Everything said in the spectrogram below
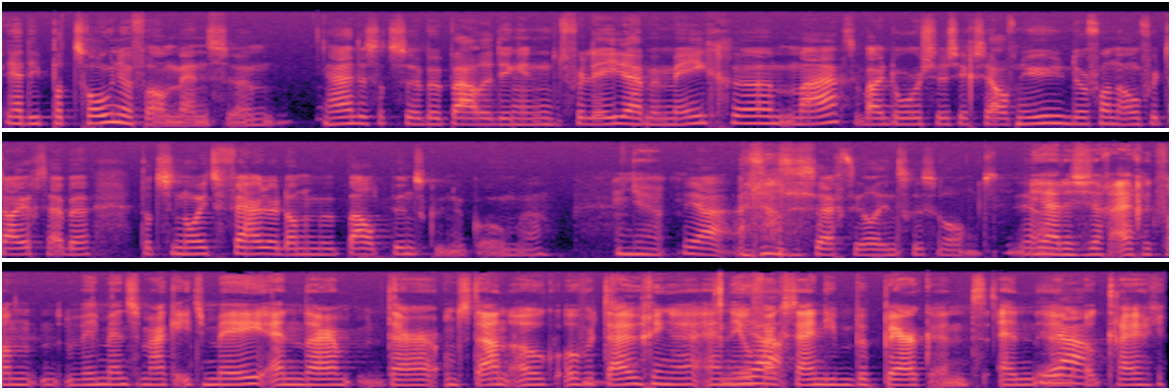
ja, die patronen van mensen... Ja, dus dat ze bepaalde dingen in het verleden hebben meegemaakt, waardoor ze zichzelf nu ervan overtuigd hebben dat ze nooit verder dan een bepaald punt kunnen komen. Ja. ja, dat is echt heel interessant. Ja, ja dus je zegt eigenlijk van mensen maken iets mee en daar, daar ontstaan ook overtuigingen en heel vaak zijn die beperkend. En ook krijg je,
